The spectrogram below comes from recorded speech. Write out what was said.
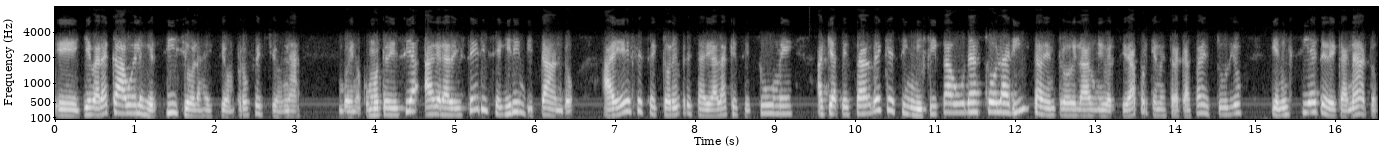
eh, llevar a cabo el ejercicio o la gestión profesional. Bueno, como te decía, agradecer y seguir invitando a ese sector empresarial a que se sume, a que a pesar de que significa una sola arista dentro de la universidad, porque nuestra casa de estudio tiene siete decanatos,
